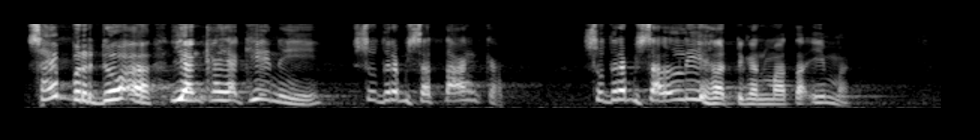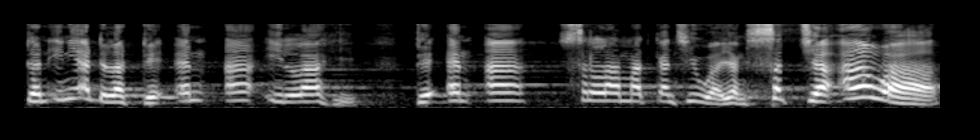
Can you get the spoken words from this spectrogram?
Saya berdoa yang kayak gini, saudara bisa tangkap. Saudara bisa lihat dengan mata iman. Dan ini adalah DNA ilahi, DNA selamatkan jiwa yang sejak awal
